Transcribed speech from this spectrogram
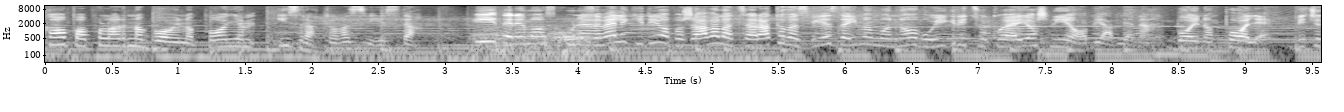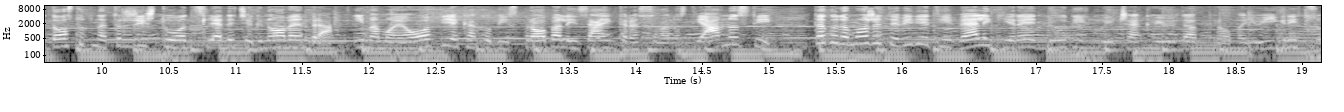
kao popularno bojno polje iz Ratova zvijezda. I tenemos una... Za veliki dio obožavalaca Ratova zvijezda imamo novu igricu koja još nije objavljena. Bojno polje. Biće dostupna tržištu od sljedećeg novembra. Imamo je ovdje kako bi isprobali zainteresovanost javnosti, tako da možete vidjeti veliki red ljudi koji čekaju da probaju igricu.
